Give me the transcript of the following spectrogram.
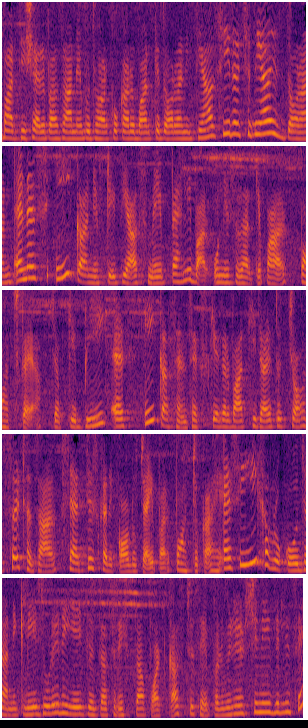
भारतीय शेयर बाज़ार ने बुधवार को कारोबार के दौरान इतिहास ही रच दिया। इस दौरान एनएसई का निफ्टी इतिहास में पहली बार उन्नीस हज़ार के पार पहुँच गया, जबकि बी एस ई का सेंसेक्स की अगर बात की जाए तो चौसठ हज़ार सैतीस का रिकॉर्ड ऊंचाई पर पहुँच चुका है। ऐसी ही खबरों को जानने के लिए जुड़े रहिए जनता रिश्ता पॉडकास्ट से परवीन नई दिल्ली से।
